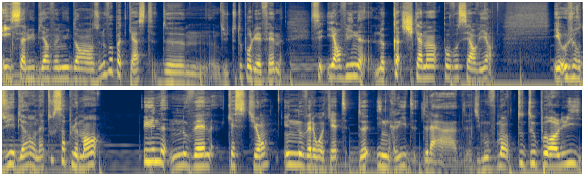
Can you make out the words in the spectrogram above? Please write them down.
Et salut, bienvenue dans un nouveau podcast de, du Toutou pour l'UFM. C'est Irvine, le coach canin pour vous servir. Et aujourd'hui, eh bien, on a tout simplement une nouvelle question, une nouvelle requête de Ingrid de la, du mouvement Toutou pour lui.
